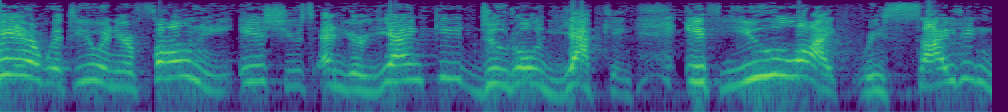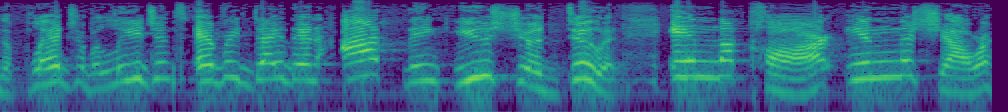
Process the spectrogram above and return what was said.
here with you and your phony issues and your Yankee doodle yacking. If you like reciting the Pledge of Allegiance every day, then I think you should do it. In the car, in the shower,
